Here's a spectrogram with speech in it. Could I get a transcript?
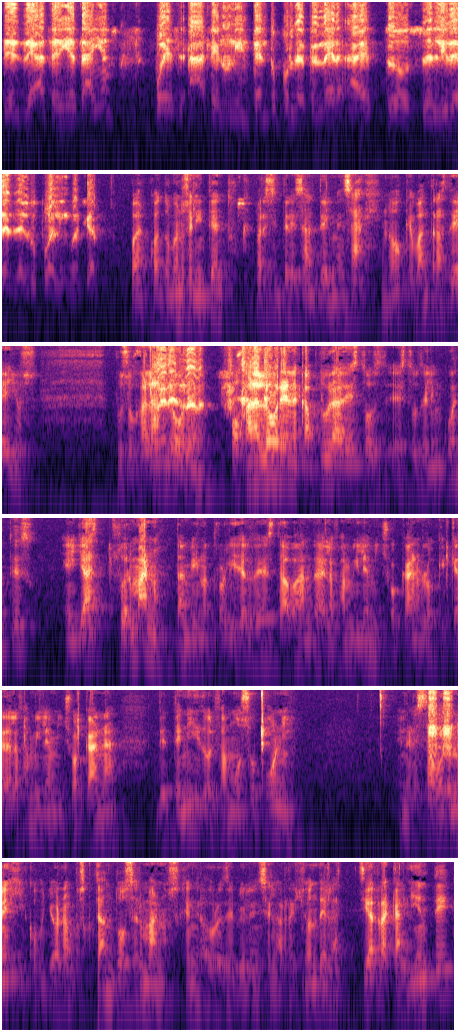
desde hace 10 años, pues hacen un intento por detener a estos líderes del grupo delincuencial. Bueno, cuanto menos el intento, que parece interesante el mensaje, ¿no? Que van tras de ellos pues ojalá logren, ojalá logren la captura de estos, estos delincuentes. Eh, ya su hermano, también otro líder de esta banda de la familia michoacana, lo que queda de la familia michoacana, detenido, el famoso Pony, en el Estado de México. Y ahora pues están dos hermanos generadores de violencia en la región de la Tierra Caliente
